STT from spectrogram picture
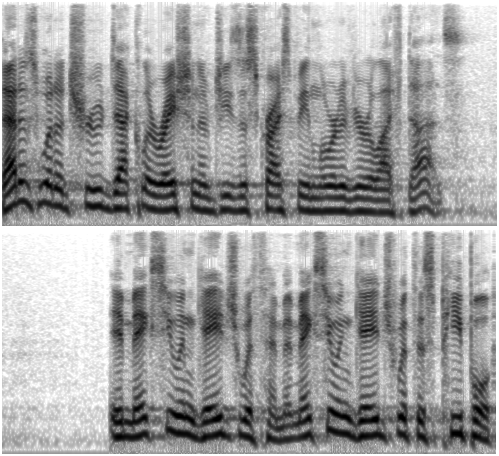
That is what a true declaration of Jesus Christ being Lord of your life does. It makes you engage with him. It makes you engage with his people.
